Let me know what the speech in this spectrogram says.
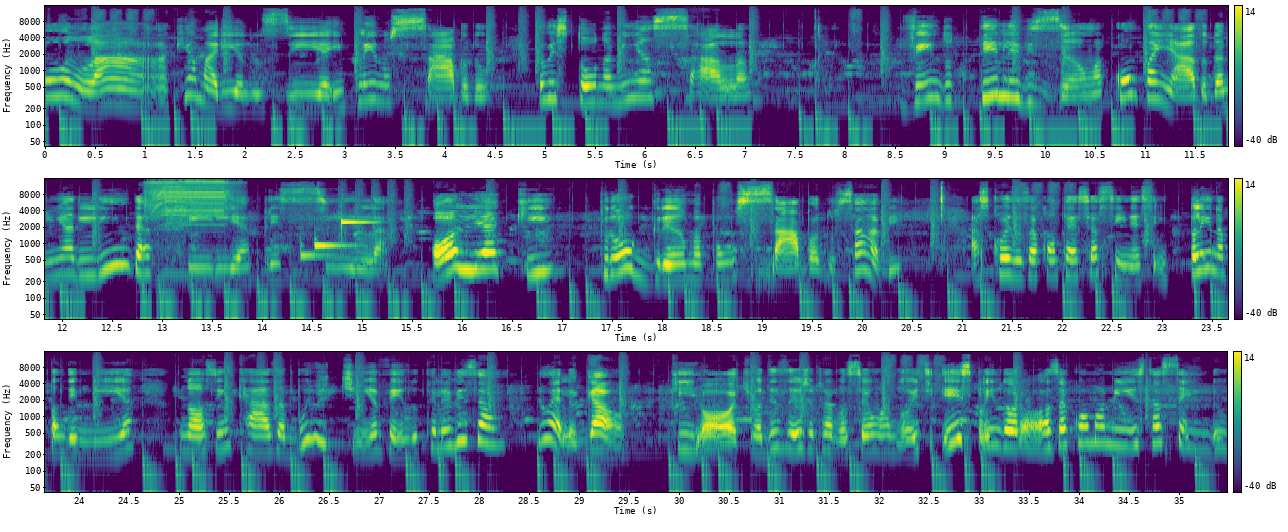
Olá, aqui é a Maria Luzia. Em pleno sábado, eu estou na minha sala vendo televisão acompanhado da minha linda filha Priscila. Olha que programa para um sábado, sabe? As coisas acontecem assim, né? Em plena pandemia, nós em casa bonitinha vendo televisão. Não é legal? Que ótimo! Desejo para você uma noite esplendorosa como a minha está sendo.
